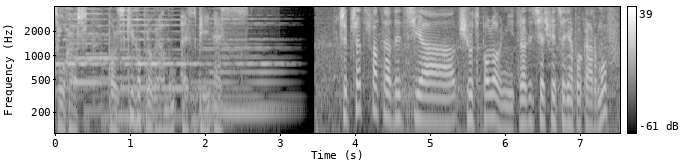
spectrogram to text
Słuchasz polskiego programu SBS. Czy przetrwa tradycja wśród Polonii, tradycja święcenia pokarmów?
